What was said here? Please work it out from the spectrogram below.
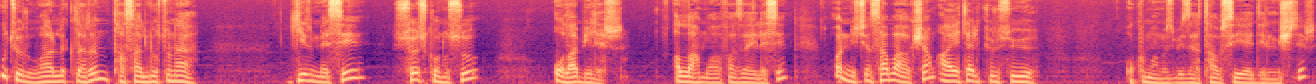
bu tür varlıkların tasallutuna girmesi söz konusu olabilir. Allah muhafaza eylesin. Onun için sabah akşam ayetel kürsüyü okumamız bize tavsiye edilmiştir.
